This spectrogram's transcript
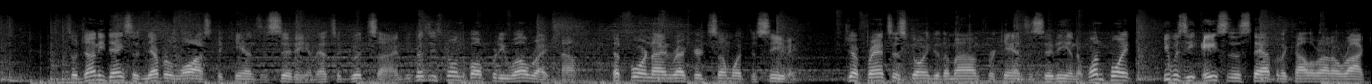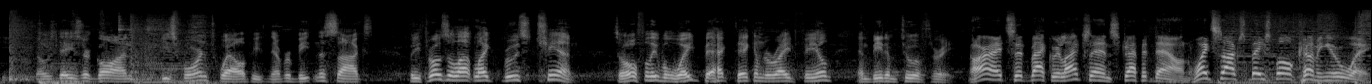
So Johnny Danks has never lost to Kansas City, and that's a good sign because he's throwing the ball pretty well right now. That 4 9 record somewhat deceiving. Jeff Francis going to the mound for Kansas City, and at one point he was the ace of the staff of the Colorado Rockies. Those days are gone. He's 4 and 12. He's never beaten the Sox, but he throws a lot like Bruce Chen. So hopefully we'll wait back, take him to right field, and beat him two of three. All right, sit back, relax, and strap it down. White Sox baseball coming your way.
